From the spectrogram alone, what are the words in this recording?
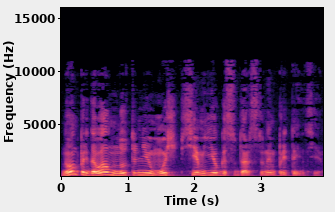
но он придавал внутреннюю мощь всем ее государственным претензиям.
